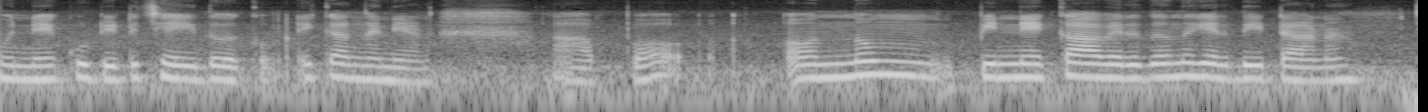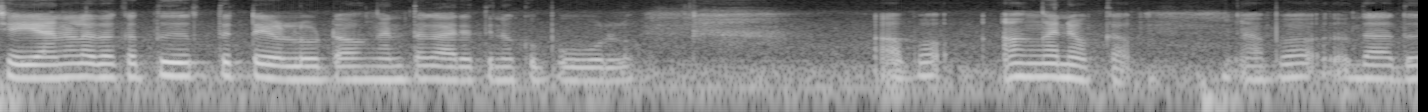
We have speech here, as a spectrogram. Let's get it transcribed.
മുന്നേ കൂട്ടിയിട്ട് ചെയ്ത് വെക്കും. ഒക്കെ അങ്ങനെയാണ്. അപ്പോൾ ഒന്നും പിന്നേക്കാവരുത് എന്ന് കരുതിയിട്ടാണ്. ചെയ്യാനുള്ളതൊക്കെ തീർത്തിട്ടേ ഉള്ളൂ കേട്ടോ അങ്ങനത്തെ കാര്യത്തിനൊക്കെ പോവുള്ളൂ. അപ്പോൾ അങ്ങനെയൊക്കെ അപ്പോൾ അത്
